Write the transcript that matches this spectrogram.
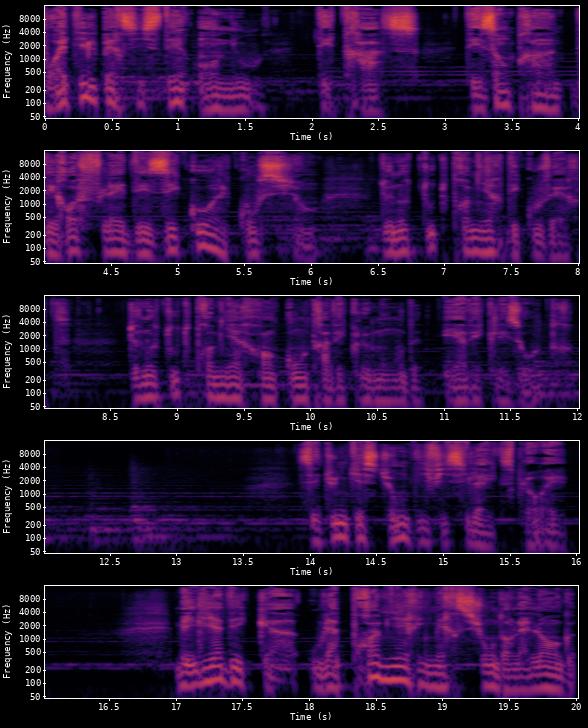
Pourrait-il persister en nous des traces, des empreintes, des reflets, des échos inconscients de nos toutes premières découvertes, de nos toutes premières rencontres avec le monde et avec les autres? C'est une question difficile à explorer. Mais il y a des cas où la première immersion dans la langue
